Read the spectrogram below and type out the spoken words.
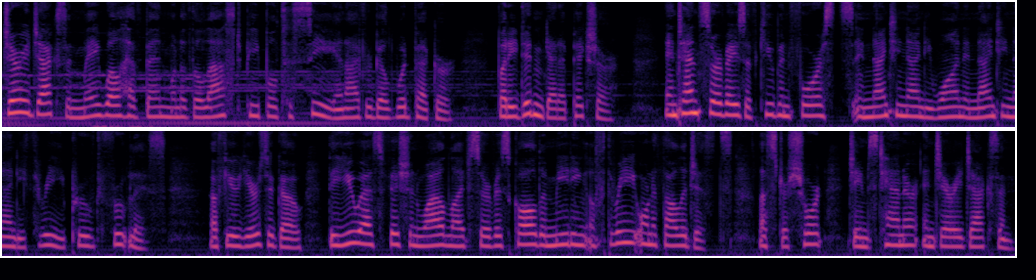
Jerry Jackson may well have been one of the last people to see an ivory billed woodpecker, but he didn't get a picture. Intense surveys of Cuban forests in 1991 and 1993 proved fruitless. A few years ago, the U.S. Fish and Wildlife Service called a meeting of three ornithologists Lester Short, James Tanner, and Jerry Jackson.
